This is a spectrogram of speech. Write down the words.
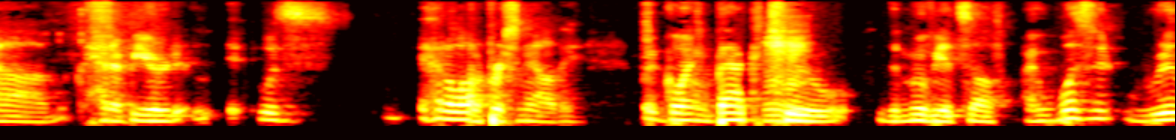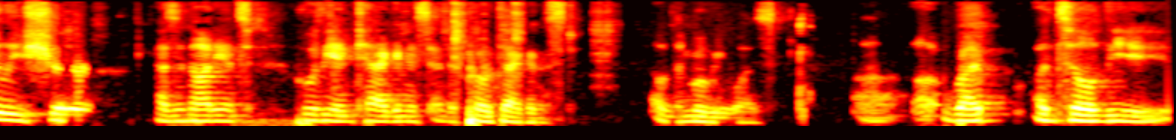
um, had a beard. It was it had a lot of personality. But going back mm-hmm. to the movie itself, I wasn't really sure as an audience who the antagonist and the protagonist of the movie was. Uh, uh, right until the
